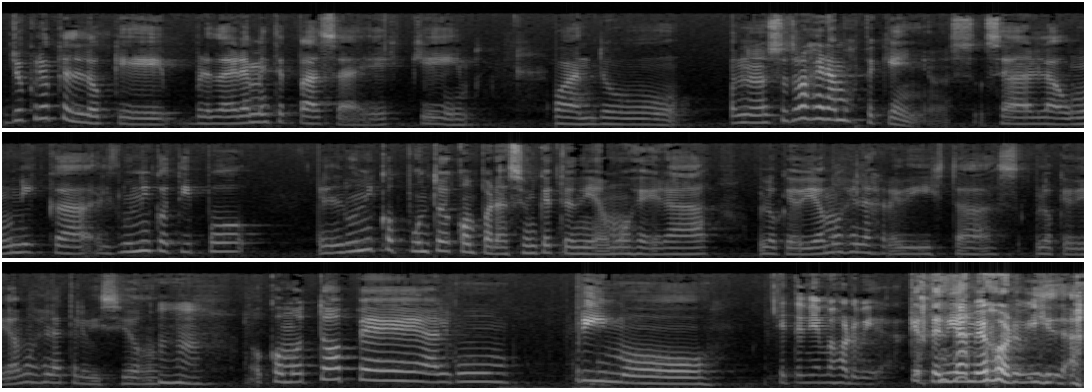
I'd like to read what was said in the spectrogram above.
Yo creo que lo que verdaderamente pasa es que cuando, cuando nosotros éramos pequeños, o sea, la única, el único tipo, el único punto de comparación que teníamos era lo que veíamos en las revistas, lo que veíamos en la televisión, uh -huh. O como tope algún primo que tenía mejor vida. Que tenía mejor vida.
